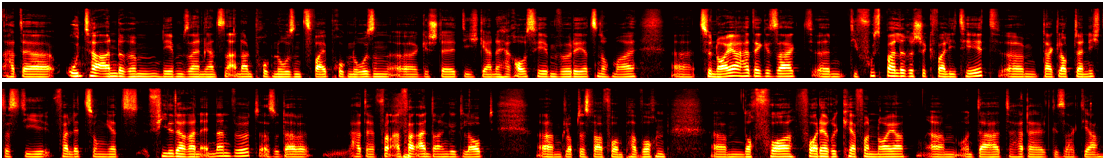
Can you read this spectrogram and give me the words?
hat er unter anderem neben seinen ganzen anderen Prognosen zwei Prognosen äh, gestellt, die ich gerne herausheben würde jetzt nochmal. Äh, zu Neuer hat er gesagt, äh, die fußballerische Qualität, ähm, da glaubt er nicht, dass die Verletzung jetzt viel daran ändern wird. Also da hat er von Anfang an dran geglaubt. Ähm, glaube, das war vor ein paar Wochen, ähm, noch vor, vor der Rückkehr von Neuer. Ähm, und da hat, hat er halt gesagt, ja,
